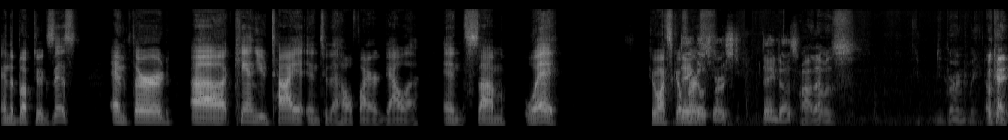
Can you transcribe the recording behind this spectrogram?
and the book to exist? And third, uh, can you tie it into the Hellfire Gala in some way? Who wants to go Dane first? goes first. Dane does. Wow, that was you burned me. Okay.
